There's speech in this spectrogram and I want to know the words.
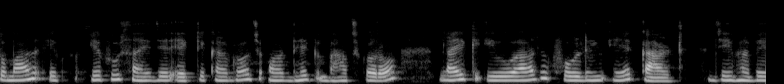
তোমার এ ফোর সাইজের একটি কাগজ অর্ধেক ভাঁজ করো like you are folding a card যেভাবে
